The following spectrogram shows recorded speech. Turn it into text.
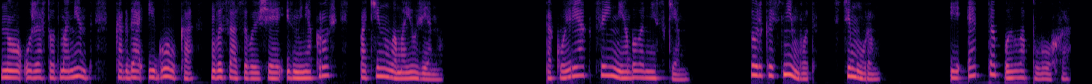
но уже в тот момент, когда иголка, высасывающая из меня кровь, покинула мою вену. Такой реакции не было ни с кем. Только с ним вот, с Тимуром. И это было плохо.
